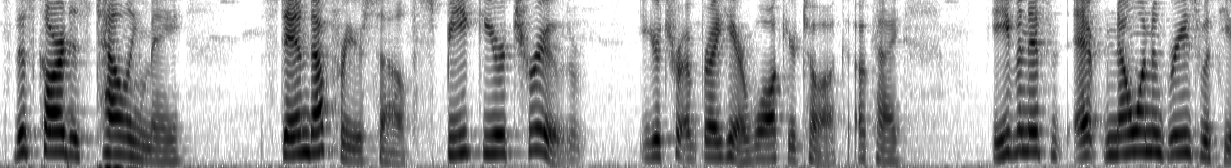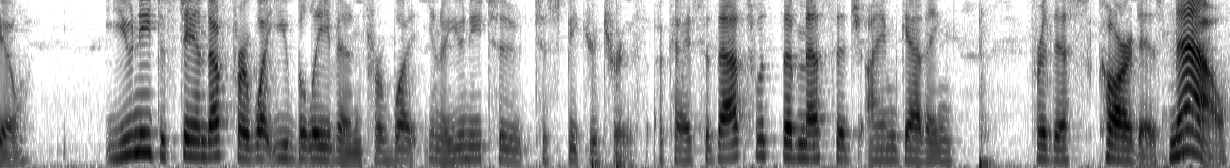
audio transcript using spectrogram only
So this card is telling me stand up for yourself. Speak your truth. Your truth right here. Walk your talk. Okay. Even if no one agrees with you, you need to stand up for what you believe in, for what, you know, you need to to speak your truth. Okay? So that's what the message I am getting for this card is. Now,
